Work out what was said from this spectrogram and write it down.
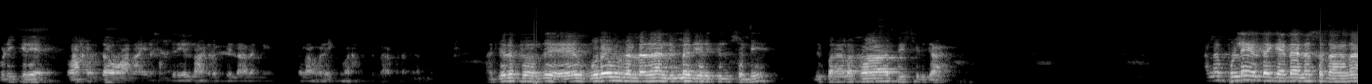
முடிக்கிறேன். வாகர்தாவானா அலமது எல்லா எல்லாருமே அலாம் வலைக்கும் வரமத்துல்லா அஜரத்து வந்து உறவுகள்ல தான் நிம்மதி இருக்குன்னு சொல்லி இப்ப அழகா பேசியிருக்காங்க. ஆனா பிள்ளைகள்கிட்ட கேட்டா என்ன சொல்றாங்கன்னா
